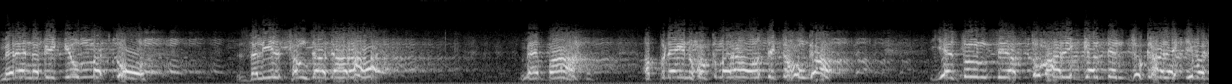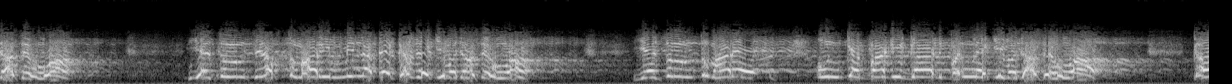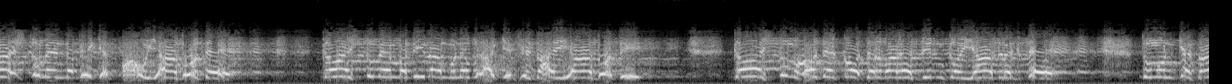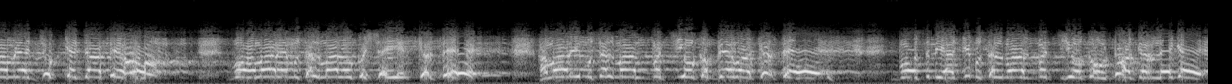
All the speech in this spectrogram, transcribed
میرے نبی کی امت کو ذلیل سمجھا جا رہا ہے۔ میں با اپنے ان حکمراؤں سے کہوں گا، یہ ظلم صرف تمہاری گردن جھکانے کی وجہ سے ہوا۔ یہ ظلم صرف تمہاری منتیں کرنے کی وجہ سے ہوا۔ یہ ظلم تمہارے ان کے باڈی گارڈ بننے کی وجہ سے ہوا۔ کاش تمہیں نبی کے پاؤں یاد ہوتے۔ کاش تمہیں مدینہ منورہ کی فضائی یاد ہوتی۔ کاش تم عہدے کو والے دن کو یاد رکھتے۔ تم ان کے سامنے جھک کے جاتے ہو۔ وہ ہمارے مسلمانوں کو شہید کرتے۔ ہماری مسلمان بچیوں کو بیوہ کرتے۔ بوسنیا کی مسلمان بچیوں کو اٹھا کر لے گئے۔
